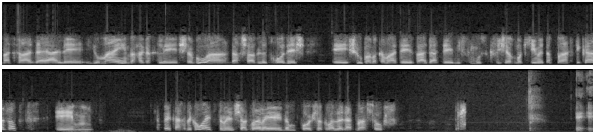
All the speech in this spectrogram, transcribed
בהתחלה זה היה ליומיים, ואחר כך לשבוע, ועכשיו לחודש, אה, שוב פעם הקמת אה, ועדת אה, מסמוס כפי שאנחנו מכירים את הפרקטיקה הזאת. אה, וכך זה קורה, זאת אומרת אפשר כבר, גם פה אפשר כבר לדעת מה הסוף. אה, אה,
